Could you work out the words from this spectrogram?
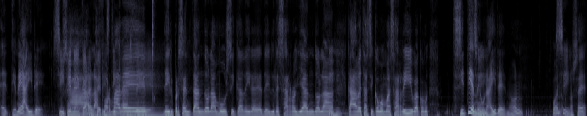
eh, tiene aire. Sí, O sea, tiene La características forma de, de- de ir presentando la música, de ir, de ir desarrollándola, Ujú. cada vez así como más arriba. Como... Sí tiene Sí. un aire, ¿no? Bueno, Sí. no sé.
